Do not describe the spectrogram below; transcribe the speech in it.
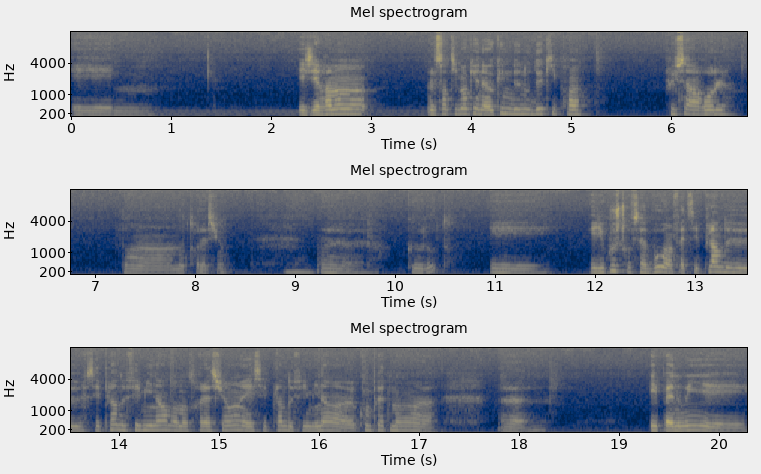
Et, et j'ai vraiment le sentiment qu'il n'y en a aucune de nous deux qui prend plus un rôle dans notre relation Mm. euh, que l'autre. Et, et du coup, je trouve ça beau, en fait. C'est plein de, c'est plein de féminin dans notre relation et c'est plein de féminin euh, complètement euh, euh, épanoui et,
